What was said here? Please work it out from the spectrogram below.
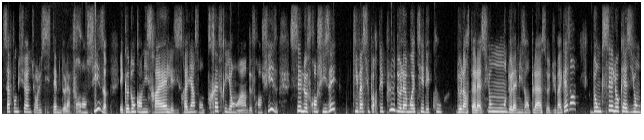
ça fonctionne sur le système de la franchise et que donc en Israël, les Israéliens sont très friands hein, de franchise. C'est le franchisé qui va supporter plus de la moitié des coûts de l'installation, de la mise en place du magasin. Donc c'est l'occasion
